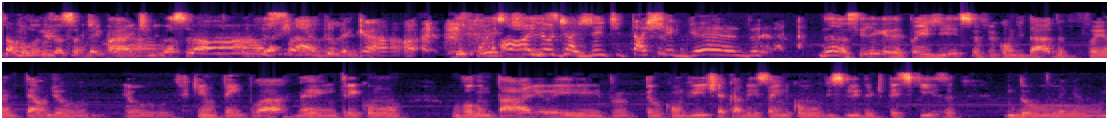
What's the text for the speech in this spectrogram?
colonização de Marte. Negócio Nossa, muito né? legal. Depois Olha disso, onde a gente tá chegando. Não, se liga, depois disso eu fui convidado, foi até onde eu, eu fiquei um tempo lá, né? Entrei como voluntário e por, pelo convite acabei saindo como vice-líder de pesquisa do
